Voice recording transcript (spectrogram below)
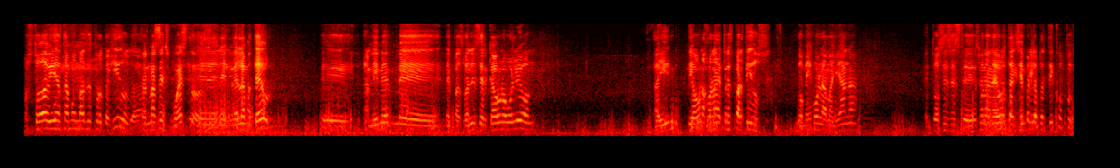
pues todavía estamos más desprotegidos, ¿verdad? Están más expuestos. en el nivel amateur. Eh, a mí me, me- me pasó en el Cercado Nuevo León. Ahí llevaba una jornada de tres partidos, domingo en la mañana. Entonces, este, es una anécdota que siempre la platico, pues,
